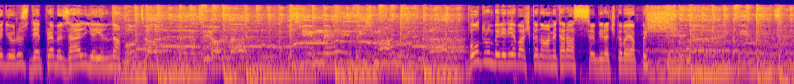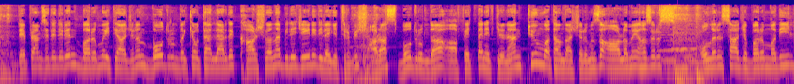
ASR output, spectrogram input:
Devam ediyoruz. Deprem özel yayınına. Atıyorlar Bodrum Belediye Başkanı Ahmet Aras bir açıklama yapmış. Depremzedelerin barınma ihtiyacının Bodrum'daki otellerde karşılanabileceğini dile getirmiş. Aras, Bodrum'da afetten etkilenen tüm vatandaşlarımızı ağırlamaya hazırız. Onların sadece barınma değil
